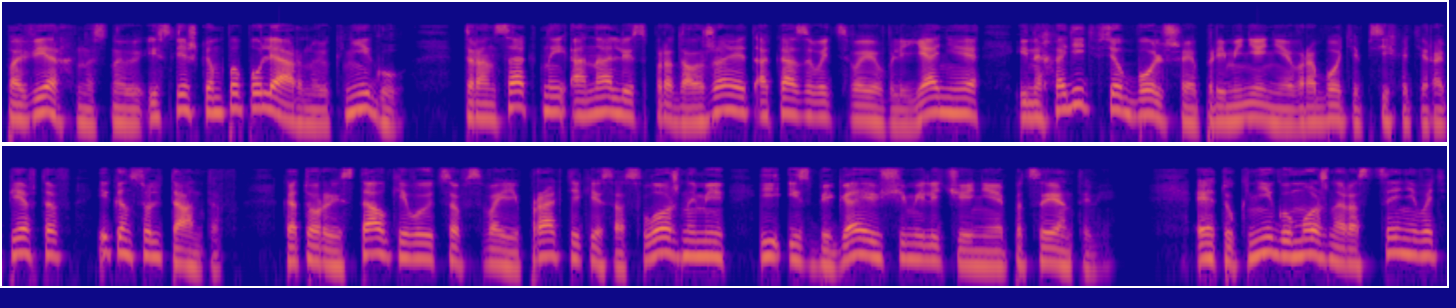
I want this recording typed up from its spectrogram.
поверхностную и слишком популярную книгу, трансактный анализ продолжает оказывать свое влияние и находить все большее применение в работе психотерапевтов и консультантов, которые сталкиваются в своей практике со сложными и избегающими лечения пациентами. Эту книгу можно расценивать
